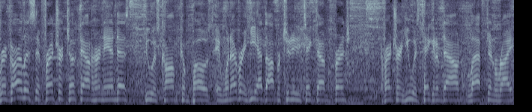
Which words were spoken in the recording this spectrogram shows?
regardless if Frencher took down Hernandez, he was calm, composed, and whenever he had the opportunity to take down French, Frencher, he was taking him down left and right,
